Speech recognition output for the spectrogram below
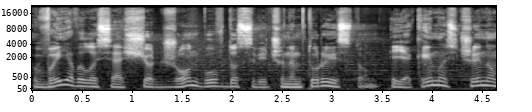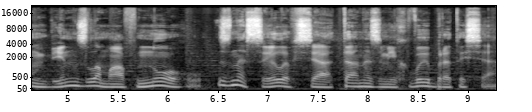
Виявилося, що Джон був досвідченим туристом. Якимось чином він зламав ногу, знесилився та не зміг вибратися.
